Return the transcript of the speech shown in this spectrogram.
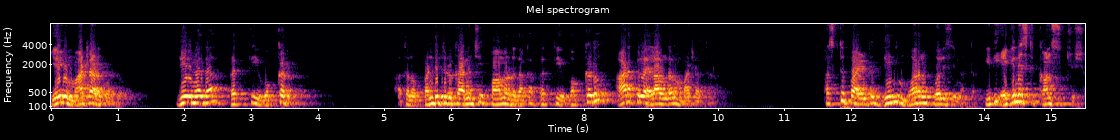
ఏమి మాట్లాడకూడదు దీని మీద ప్రతి ఒక్కడు అతను పండితుడు కానించి పామరుడు దాకా ప్రతి ఒక్కడు ఆడపిల్ల ఎలా ఉండాలో మాట్లాడతారు. ఫస్ట్ పాయింట్ దీన్ని మోరల్ పోలీసింగ్ అంటారు. ఇది ఎగనెస్ట్ కాన్స్టిట్యూషన్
